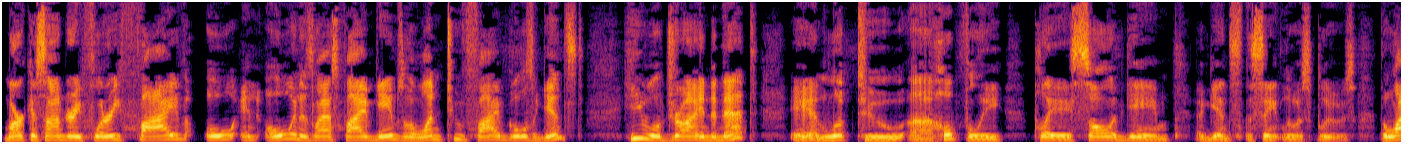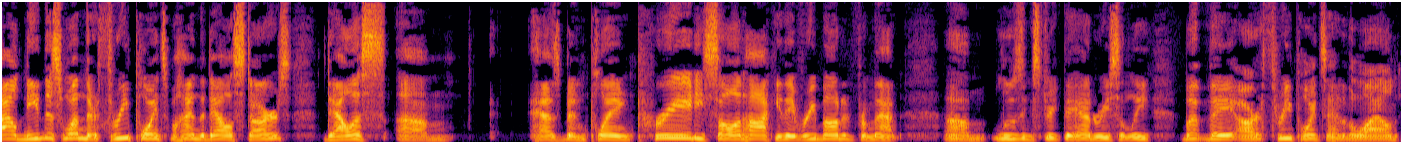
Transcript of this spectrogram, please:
Marc-Andre Fleury, 5 0 and 0 in his last five games with a 1 2 5 goals against. He will draw into net and look to uh, hopefully play a solid game against the St. Louis Blues. The Wild need this one. They're three points behind the Dallas Stars. Dallas um, has been playing pretty solid hockey. They've rebounded from that um, losing streak they had recently, but they are three points ahead of the Wild,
